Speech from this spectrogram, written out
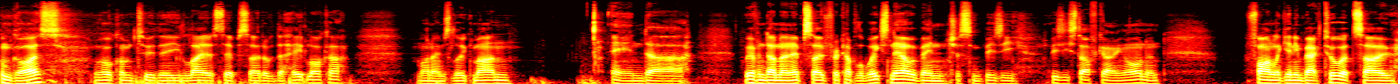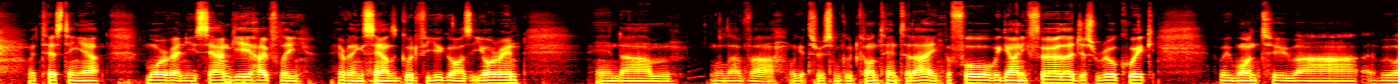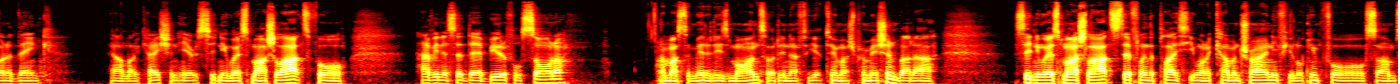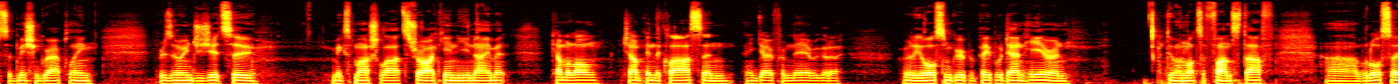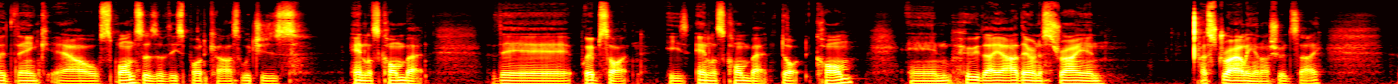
Welcome, guys. Welcome to the latest episode of the Heat Locker. My name's Luke Martin, and uh, we haven't done an episode for a couple of weeks now. We've been just some busy, busy stuff going on, and finally getting back to it. So we're testing out more of our new sound gear. Hopefully, everything sounds good for you guys at your end, and um, we'll have uh, we'll get through some good content today. Before we go any further, just real quick, we want to uh, we want to thank our location here at Sydney West Martial Arts for having us at their beautiful sauna. I must admit it is mine, so I didn't have to get too much permission. But uh, Sydney West Martial Arts definitely the place you want to come and train if you're looking for some submission grappling, Brazilian Jiu Jitsu, mixed martial arts, striking, you name it. Come along, jump in the class, and, and go from there. We've got a really awesome group of people down here and doing lots of fun stuff. Uh, we'll also thank our sponsors of this podcast, which is Endless Combat. Their website is endlesscombat.com, and who they are, they're an Australian, Australian, I should say,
